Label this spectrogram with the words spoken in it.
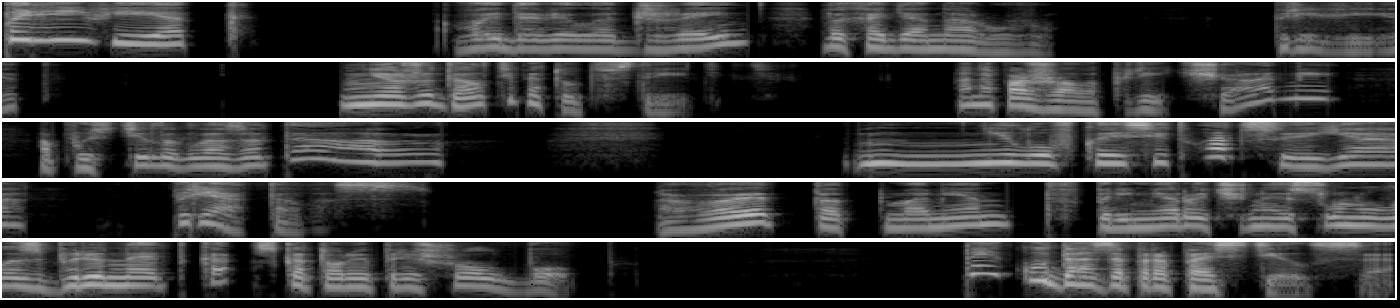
«Привет!» — выдавила Джейн, выходя наружу. «Привет. Не ожидал тебя тут встретить». Она пожала плечами, опустила глаза. «Да, неловкая ситуация, я пряталась». В этот момент в примерочные сунулась брюнетка, с которой пришел Боб. — Ты куда запропастился?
